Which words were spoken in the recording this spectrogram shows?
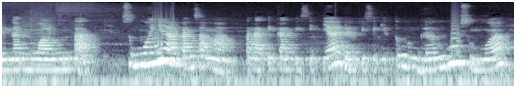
dengan mual muntah, semuanya akan sama. Perhatikan fisiknya dan fisik itu mengganggu semua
